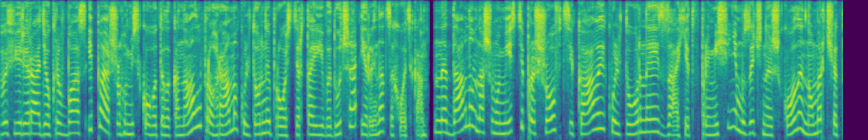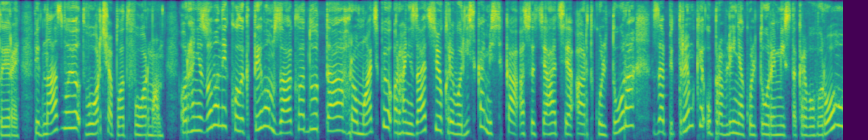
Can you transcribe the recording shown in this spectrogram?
в ефірі Радіо Кривбас і першого міського телеканалу програма Культурний простір та її ведуча Ірина Цехоцька. Недавно в нашому місті пройшов цікавий культурний захід в приміщенні музичної школи номер 4 під назвою Творча платформа, організований колективом закладу та громадською організацією Криворізька міська асоціація арт-культура за підтримки управління культури міста Кривого Рогу,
